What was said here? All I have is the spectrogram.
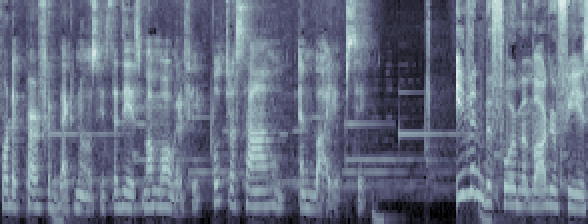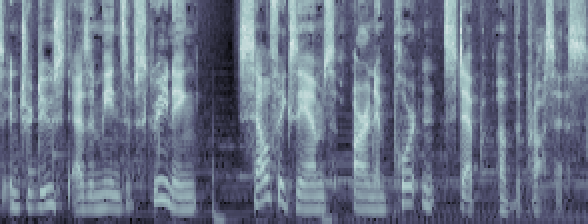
for the perfect diagnosis that is mammography, ultrasound, and biopsy. Even before mammography is introduced as a means of screening, self exams are an important step of the process.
